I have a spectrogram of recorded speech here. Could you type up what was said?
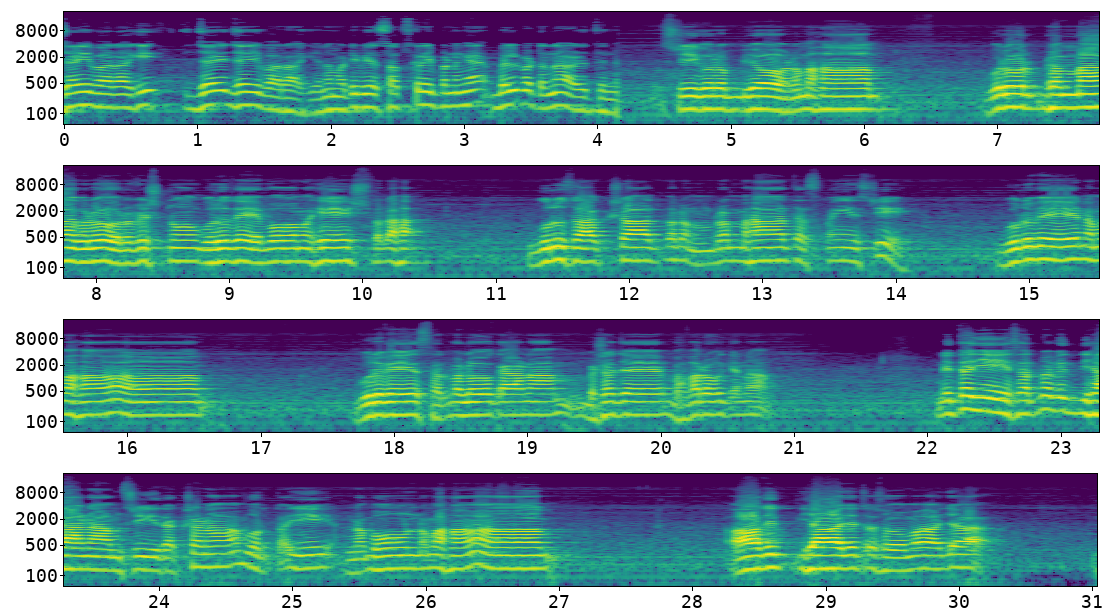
ஜெய் வராகி ஜெய் ஜெய் வராகி. நம்ம டிவியை சப்ஸ்கிரைப் பண்ணுங்கள் பெல் பட்டனை அழுத்துங்க. ஸ்ரீ குருப்யோ நமஹா. குருர் பிரம்மா குருர் விஷ்ணு குருதேவோ மகேஸ்வர. குரு சாட்சாத் பரம் பிரம்மா தஸ்மை ஸ்ரீ குருவே நமஹா. குருவே சர்வலோகானாம் விஷஜே பவரோகியனாம் நிதயே சர்வவித்யானாம் ஸ்ரீ தக்ஷணாமூர்த்தயே நமோ நமஹா. ஆதித்யாய சோமாய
